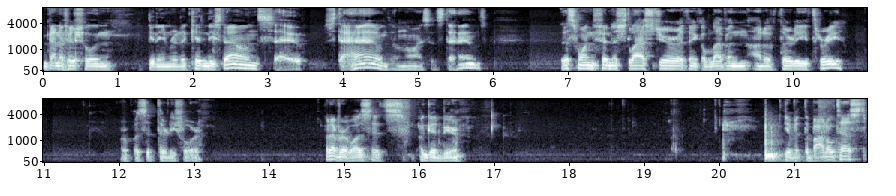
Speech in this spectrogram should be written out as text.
beneficial in getting rid of kidney stones. So, stones. I don't know why I said stones. This one finished last year, I think 11 out of 33. Or was it 34? Whatever it was, it's a good beer. Give it the bottle test.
